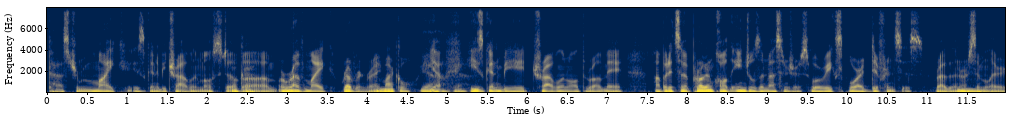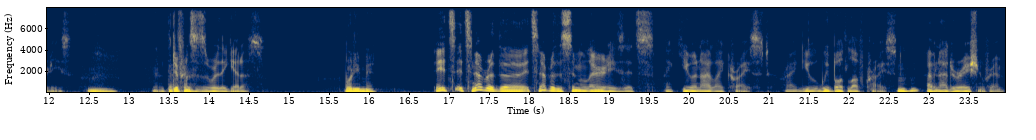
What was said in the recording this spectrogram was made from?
Pastor Mike is going to be traveling most of, Okay. um, or Rev Mike, Reverend, right? Michael. Yeah. yeah, yeah. he's going to be traveling all throughout May. Uh, but it's a program called Angels and Messengers where we explore our differences rather than our similarities. And the differences is where they get us. What do you mean? It's it's never the it's never the similarities. It's like you and I like Christ, right? You we both love Christ. have an adoration for him.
